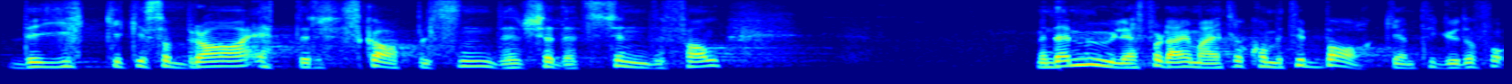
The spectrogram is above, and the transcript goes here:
det gikk ikke så bra etter skapelsen. Det skjedde et syndefall. Men det er mulighet for deg og meg til å komme tilbake igjen til Gud og få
